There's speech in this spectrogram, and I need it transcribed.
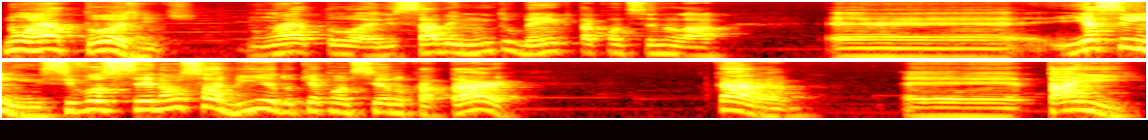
não é à toa, gente. Não é à toa. Eles sabem muito bem o que está acontecendo lá. É... E assim, se você não sabia do que acontecia no Qatar, cara, é... tá aí.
